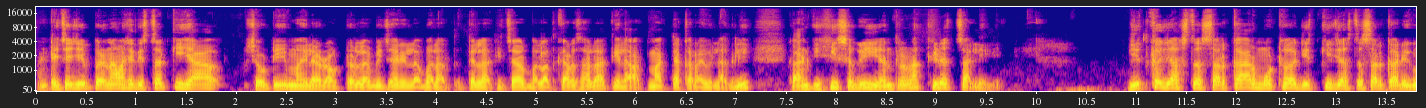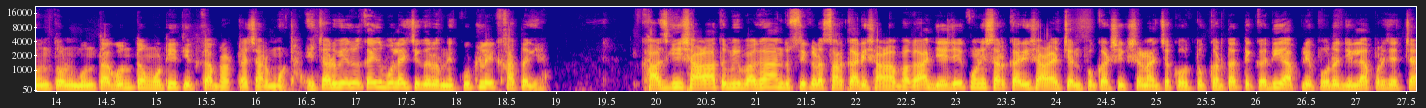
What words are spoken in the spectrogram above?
आणि त्याचे जे परिणाम असे दिसतात की ह्या शेवटी महिला डॉक्टरला बिचारीला बलात् त्याला तिचा बलात्कार झाला तिला आत्महत्या करावी लागली कारण की ही सगळी यंत्रणा किडत चाललेली जितकं जास्त सरकार मोठं जितकी जास्त सरकारी गुंतवणूक गुंतागुंत मोठी तितका भ्रष्टाचार मोठा. याच्यावर वेगळं काहीच बोलायची गरज नाही. कुठलंही खातं घ्या. खाजगी शाळा तुम्ही बघा आणि दुसरीकडे सरकारी शाळा बघा. जे जे कोणी सरकारी शाळेचे आणि फुकट शिक्षणाचं कौतुक करतात ते कधी आपले पोरं जिल्हा परिषदच्या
